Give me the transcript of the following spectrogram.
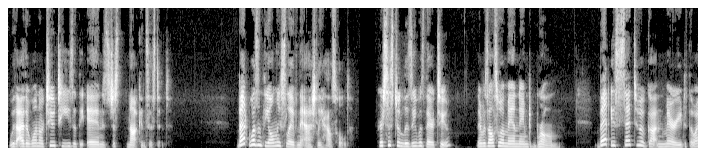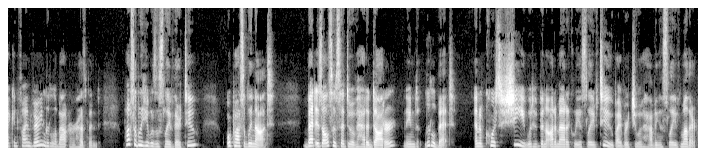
with either one or two T's at the end. It's just not consistent. Bet wasn't the only slave in the Ashley household. Her sister Lizzie was there too. There was also a man named Brom. Bet is said to have gotten married, though I can find very little about her husband. Possibly he was a slave there too, or possibly not. Bet is also said to have had a daughter named Little Bet, and of course she would have been automatically a slave too by virtue of having a slave mother.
